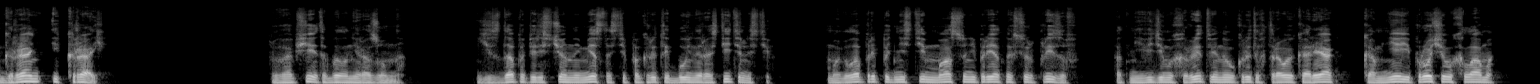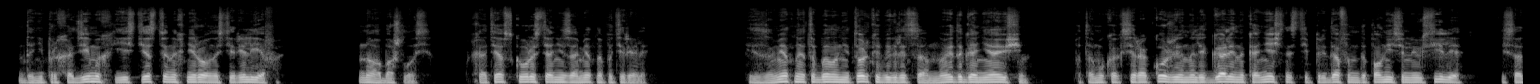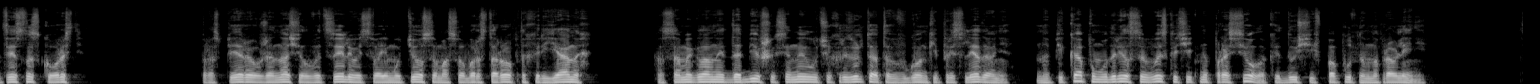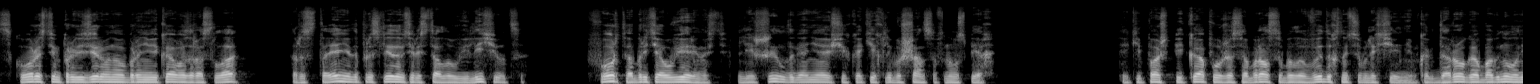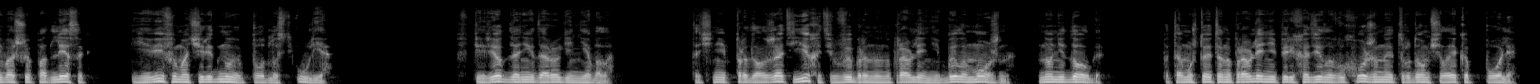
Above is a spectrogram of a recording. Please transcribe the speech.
Грань и край. Вообще это было неразумно. Езда по пересеченной местности, покрытой буйной растительностью, могла преподнести массу неприятных сюрпризов, от невидимых рытвин и укрытых травой коряк, камней и прочего хлама, до непроходимых естественных неровностей рельефа. Но обошлось, хотя в скорости они заметно потеряли. И заметно это было не только беглецам, но и догоняющим, потому как серокожие налегали на конечности, придав им дополнительные усилия и, соответственно, скорость. Проспера уже начал выцеливать своим утесом особо расторопных и рьяных, а самое главное, добившихся наилучших результатов в гонке преследования, но пикап умудрился выскочить на проселок, идущий в попутном направлении. Скорость импровизированного броневика возросла, расстояние до преследователей стало увеличиваться. Форд, обретя уверенность, лишил догоняющих каких-либо шансов на успех. Экипаж пикапа уже собрался было выдохнуть с облегчением, как дорога обогнула небольшой подлесок, явив им очередную подлость улья. Вперед для них дороги не было. Точнее, продолжать ехать в выбранном направлении было можно, но недолго, потому что это направление переходило в ухоженное трудом человека поле.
